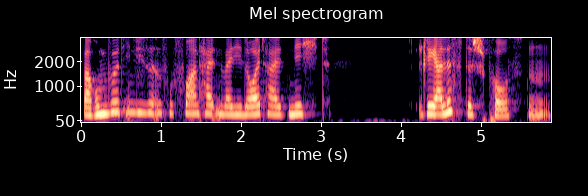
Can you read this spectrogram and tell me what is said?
Warum wird ihnen diese Info vorenthalten? Weil die Leute halt nicht realistisch posten.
